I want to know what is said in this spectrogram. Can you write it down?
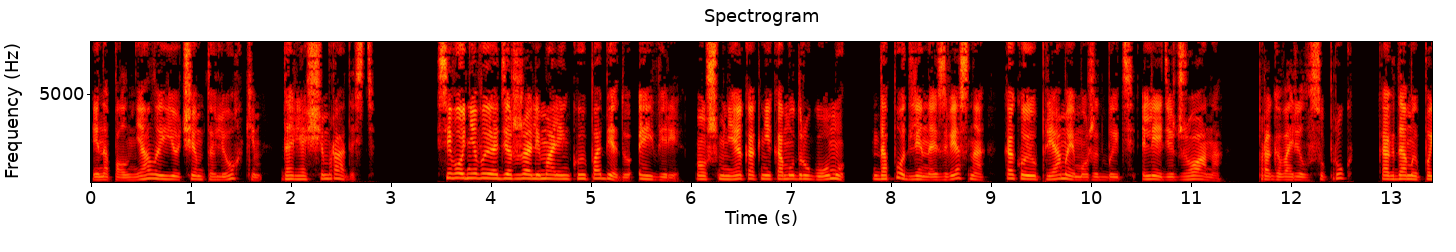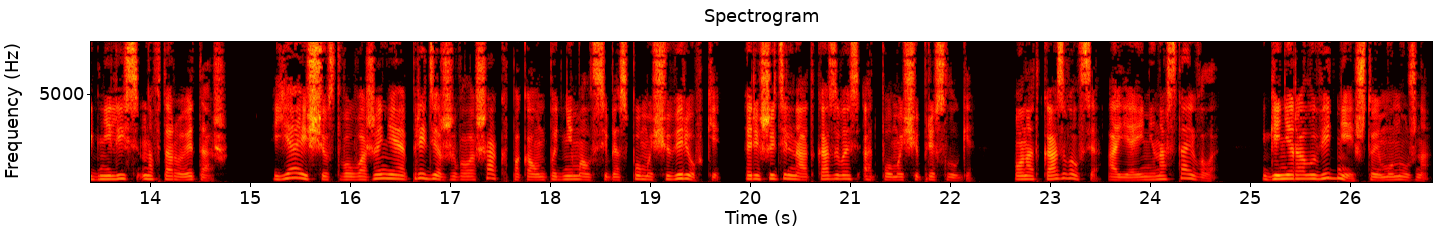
и наполняло ее чем-то легким, дарящим радость. «Сегодня вы одержали маленькую победу, Эйвери. Уж мне, как никому другому, «Да подлинно известно, какой упрямой может быть леди Джоанна», проговорил супруг, когда мы поднялись на второй этаж. Я из чувства уважения придерживала шаг, пока он поднимал себя с помощью веревки, решительно отказываясь от помощи прислуги. Он отказывался, а я и не настаивала. Генералу видней, что ему нужно.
